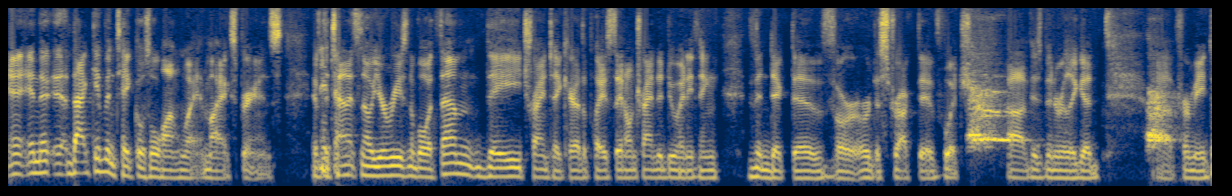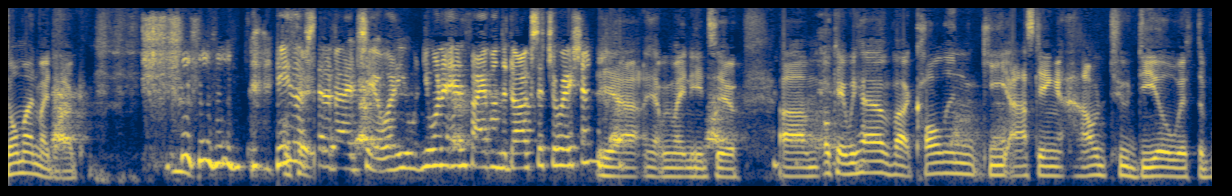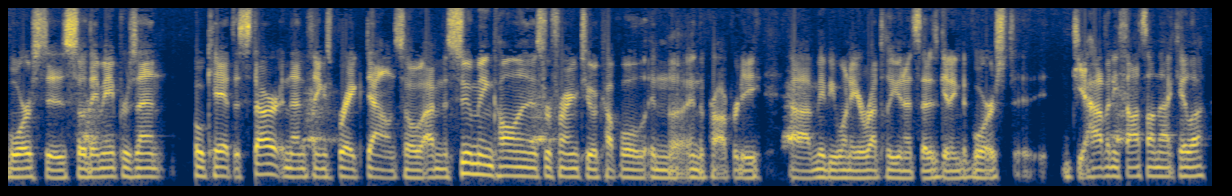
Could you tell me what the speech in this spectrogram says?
and, and that give and take goes a long way in my experience. If the tenants know you're reasonable with them, they try and take care of the place. They don't try to do anything vindictive or, or destructive, which uh, has been really good uh, for me. Don't mind my dog. He's okay. upset about it too. What do you you want to N5 on the dog situation? Yeah, yeah, we might need to. Um, okay, we have uh, Colin Key asking how to deal with divorces. So they may present okay at the start and then things break down. So I'm assuming Colin is referring to a couple in the in the property, uh, maybe one of your rental units that is getting divorced. Do you have any thoughts on that, Kayla?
